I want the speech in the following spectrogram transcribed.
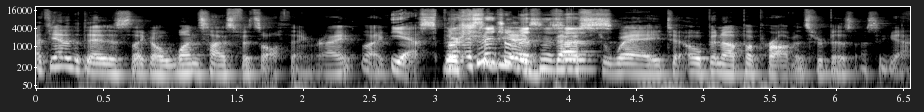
at the end of the day, this is like a one size fits all thing, right? Like Yes, there but should essential be a businesses- best way to open up a province for business again.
